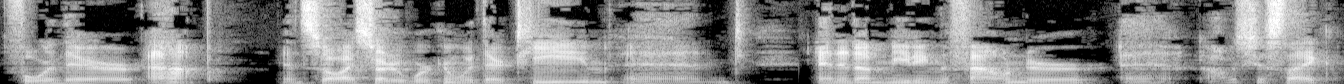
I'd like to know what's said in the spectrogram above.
for their app. And so I started working with their team and ended up meeting the founder and I was just like,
